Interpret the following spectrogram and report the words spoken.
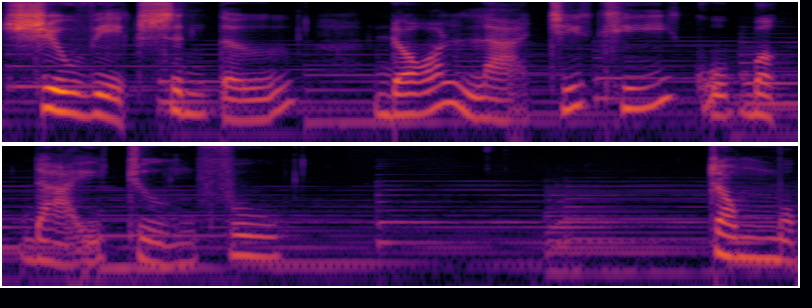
Siêu việt sinh tử, đó là trí khí của bậc đại trượng phu. Trong một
